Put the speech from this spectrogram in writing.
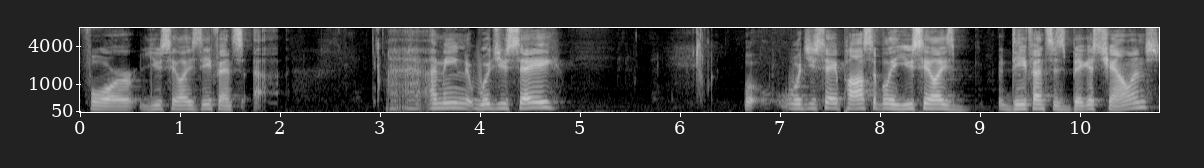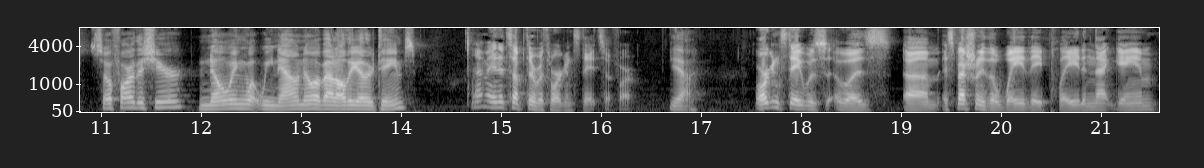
for UCLA's defense. Uh, I mean, would you say would you say possibly UCLA's defense's biggest challenge so far this year, knowing what we now know about all the other teams? I mean, it's up there with Oregon State so far. Yeah. Oregon State was was um, especially the way they played in that game.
